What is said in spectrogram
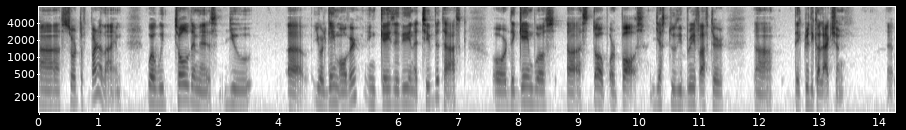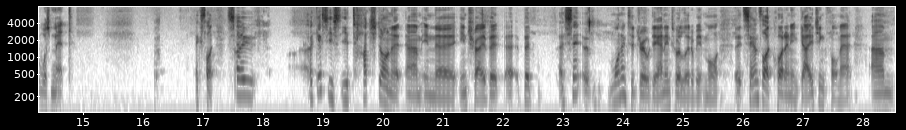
uh, sort of paradigm, what we told them is you uh, your game over in case they didn't achieve the task, or the game was uh, stop or pause just to debrief after uh, the critical action uh, was met. Excellent. So, I guess you, you touched on it um, in the intro, but uh, but wanting to drill down into a little bit more, it sounds like quite an engaging format. Um,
